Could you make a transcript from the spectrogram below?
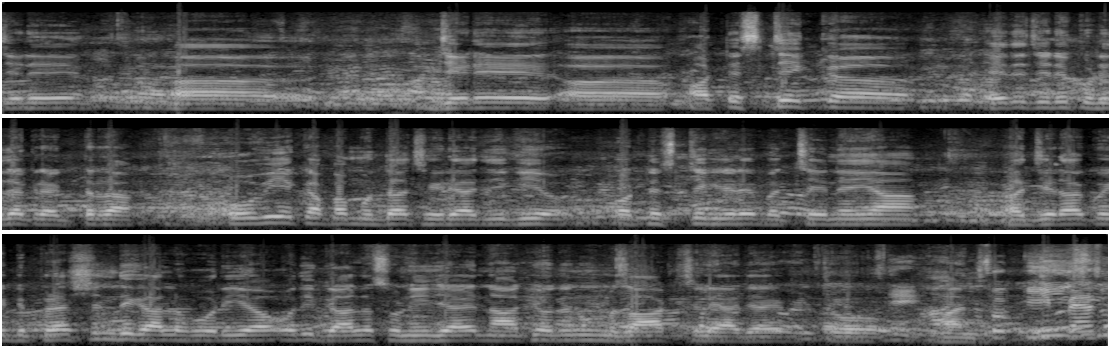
ਜਿਹੜੇ ਜਿਹੜੇ ਆਟਿਸਟਿਕ ਇਹਦੇ ਜਿਹੜੇ ਕੁੜੀ ਦਾ ਕਰੈਕਟਰ ਆ, ਉਹ ਵੀ ਇੱਕ ਆਪਾਂ ਮੁੱਦਾ ਛੇੜਿਆ ਜੀ ਕਿ ਆਟਿਸਟਿਕ ਜਿਹੜੇ ਬੱਚੇ ਨੇ ਜਾਂ ਜਿਹੜਾ ਕੋਈ ਡਿਪਰੈਸ਼ਨ ਦੀ ਗੱਲ ਹੋ ਰਹੀ ਆ ਉਹਦੀ ਗੱਲ ਸੁਣੀ ਜਾਏ ਨਾ ਕਿ ਉਹਦੇ ਨੂੰ ਮਜ਼ਾਕ ਚ ਲਿਆ ਜਾਏ ਤੋ ਹਾਂਜੀ। ਸੋ ਕੀ ਬੈਸਟ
